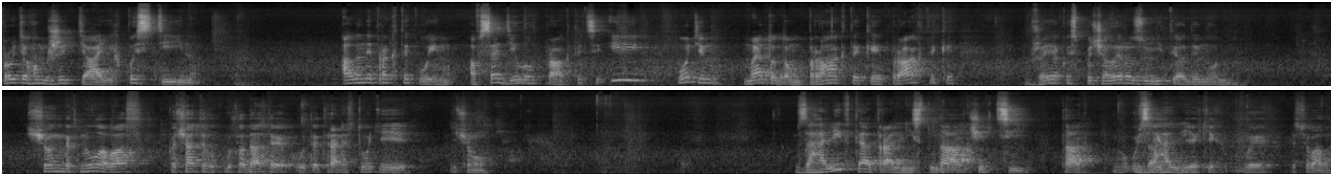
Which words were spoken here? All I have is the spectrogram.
протягом життя їх постійно. Але не практикуємо, а все діло в практиці. І потім методом практики, практики вже якось почали розуміти один одного. Що надихнуло вас почати викладати у театральній студії і чому? Взагалі в театральній студії Так. чи в цій? Так, в усіх, Взагалі. яких ви працювали.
